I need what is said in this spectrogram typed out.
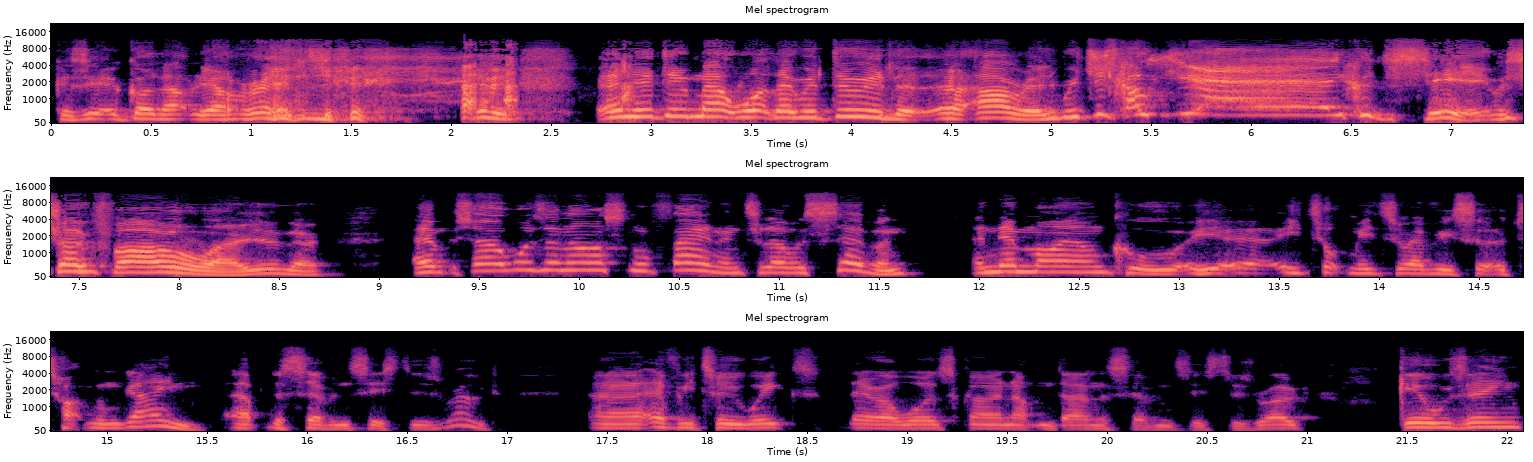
because it had gone up the other end. and, it, and it didn't matter what they were doing at, at our end. We'd just go, yeah! You couldn't see it. It was so far away, you know. Um, so I was an Arsenal fan until I was seven. And then my uncle, he, uh, he took me to every sort of Tottenham game up the Seven Sisters Road. Uh, every two weeks, there I was going up and down the Seven Sisters Road. Gilzean,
